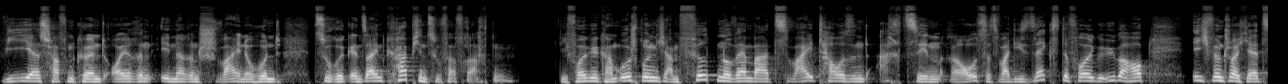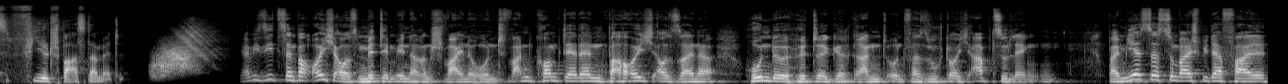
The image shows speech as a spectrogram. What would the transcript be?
wie ihr es schaffen könnt, euren inneren Schweinehund zurück in sein Körbchen zu verfrachten. Die Folge kam ursprünglich am 4. November 2018 raus. Das war die sechste Folge überhaupt. Ich wünsche euch jetzt viel Spaß damit. Ja, wie sieht's denn bei euch aus mit dem inneren Schweinehund? Wann kommt der denn bei euch aus seiner Hundehütte gerannt und versucht euch abzulenken? Bei mir ist das zum Beispiel der Fall,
